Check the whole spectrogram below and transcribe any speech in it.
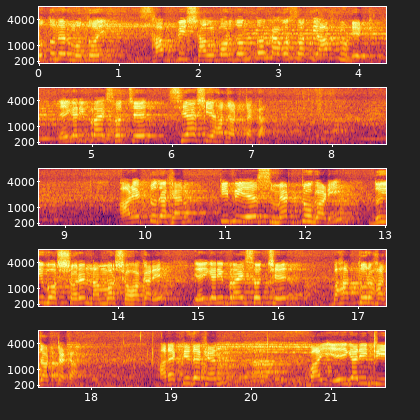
নতুনের মতোই ছাব্বিশ সাল পর্যন্ত কাগজপাতি আপ টু ডেট এই গাড়ি প্রাইস হচ্ছে ছিয়াশি হাজার টাকা। আর একটু দেখেন টিপিএস মেট্রো গাড়ি দুই বৎসরের নাম্বার সহকারে এই গাড়ি প্রাইস হচ্ছে বাহাত্তর হাজার টাকা। আরেকটি দেখেন ভাই, এই গাড়িটি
